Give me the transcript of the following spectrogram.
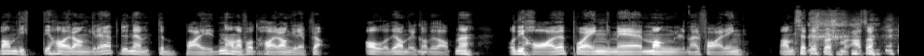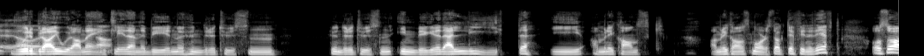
vanvittig harde angrep. Du nevnte Biden. Han har fått harde angrep fra alle de andre kandidatene. Og de har jo et poeng med manglende erfaring. Man setter spørsmål altså, Hvor bra gjorde han det egentlig i denne byen med 100 000 100 000 innbyggere. Det er lite i amerikansk, amerikansk målestokk, definitivt. Og så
